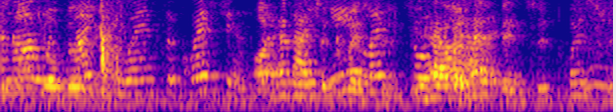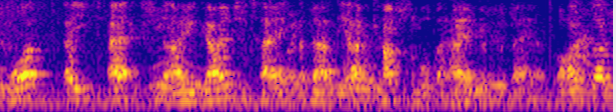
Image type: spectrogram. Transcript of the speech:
and I your would make building. you answer questions. I have I'd say, answered here, questions. You talk haven't. I have answered questions. What action are you going to take about the unconscionable behaviour of the bank? I've got,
